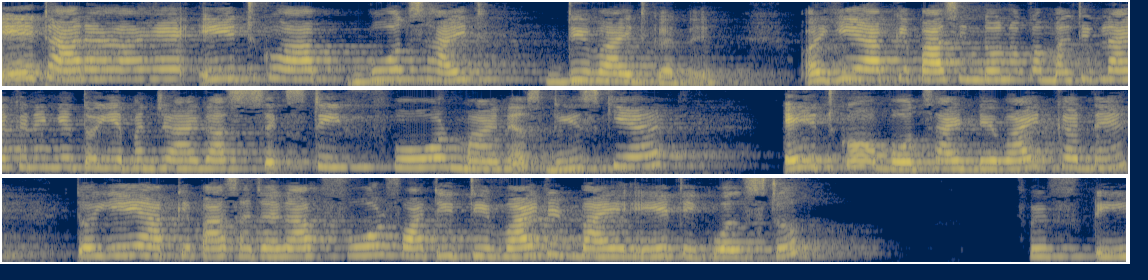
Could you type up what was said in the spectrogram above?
एट आ रहा है एट को आप बोथ साइड डिवाइड कर दें। और ये आपके पास इन दोनों को मल्टीप्लाई करेंगे तो ये बन जाएगा sixty four minus D square eight को बोथ साइड डिवाइड कर दें तो ये आपके पास आ जाएगा four forty divided by eight equals to fifty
